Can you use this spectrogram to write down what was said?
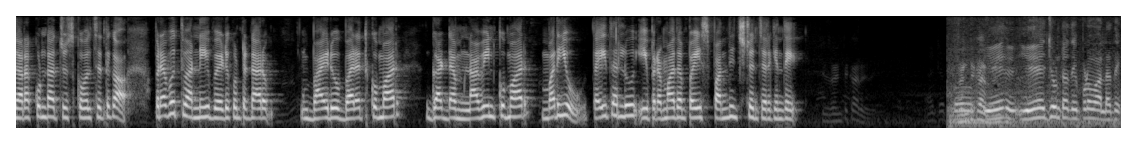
జరగకుండా చూసుకోవాల్సిందిగా ప్రభుత్వాన్ని వేడుకుంటున్నారు. భైరు భరత్ కుమార్ గడ్డం నవీన్ కుమార్ మరియు తదితరులు ఈ ప్రమాదంపై స్పందించడం జరిగింది. ఏజ్ ఉంటుంది ఇప్పుడు వాళ్ళది?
